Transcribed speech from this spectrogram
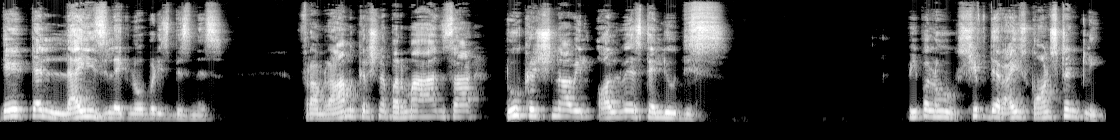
They tell lies like nobody's business. From ramakrishna paramahansa to krishna will always tell you this people who shift their eyes constantly.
